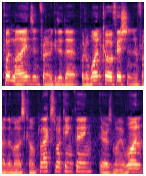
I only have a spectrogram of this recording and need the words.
Put lines in front, of we did that, put a one coefficient in front of the most complex looking thing. There's my one.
